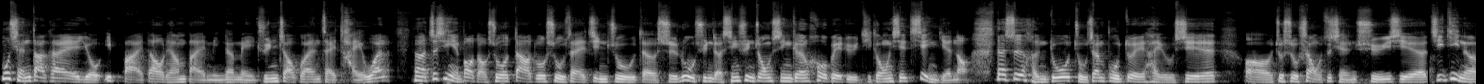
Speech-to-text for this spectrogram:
目前大概有一百到两百名的美军教官在台湾。那之前也报道说，大多数在进驻的是陆军的新训中心跟后备旅，提供一些建言哦。但是很多主战部队还有些呃，就是像我之前去一些基地呢，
